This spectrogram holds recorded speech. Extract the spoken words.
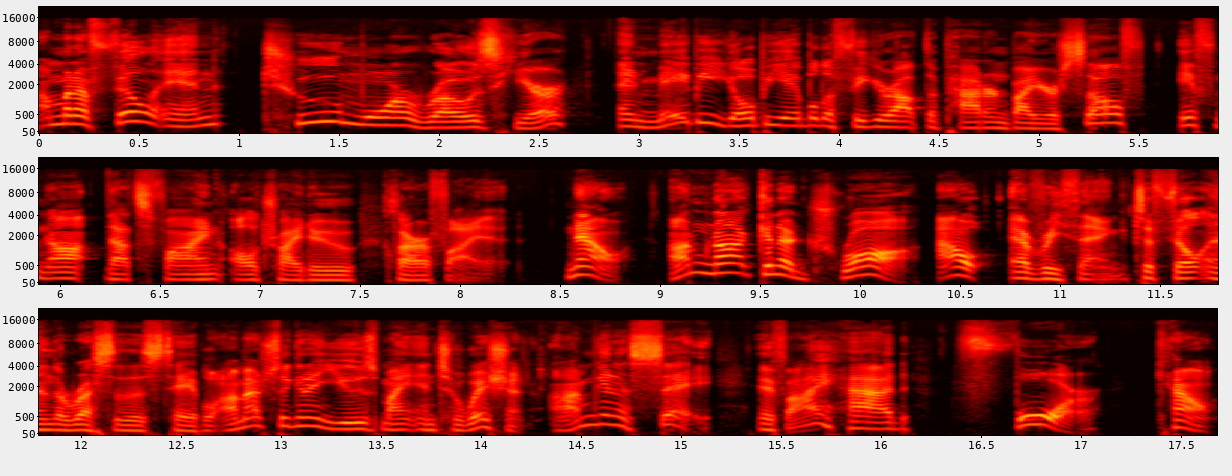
I'm going to fill in two more rows here, and maybe you'll be able to figure out the pattern by yourself. If not, that's fine. I'll try to clarify it. Now, I'm not going to draw out everything to fill in the rest of this table. I'm actually going to use my intuition. I'm going to say if I had four count,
